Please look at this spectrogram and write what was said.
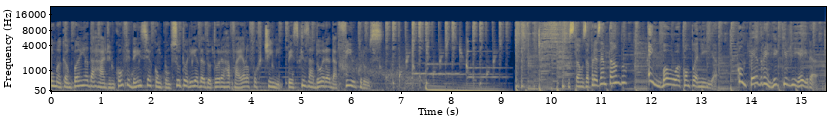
Uma campanha da Rádio Inconfidência com consultoria da doutora Rafaela Fortini, pesquisadora da Fiocruz. Estamos apresentando Em Boa Companhia, com Pedro Henrique Vieira.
